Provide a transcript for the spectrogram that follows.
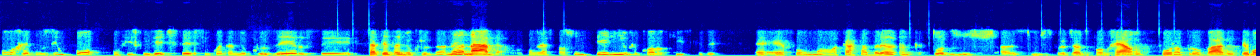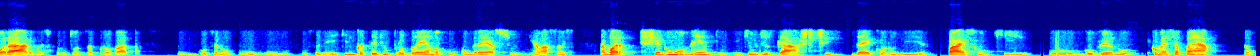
pô, reduzir um pouco o confisco, em vez de ser 50 mil cruzeiros, ser 70 mil cruzeiros, não, nada. O Congresso passou inteirinho que o Collor quis, quer dizer, é, é, foi uma, uma, carta branca. Todas as medidas provisórias do Plano Real foram aprovadas, demoraram, mas foram todas aprovadas o governo, o, o, o Fernando Henrique nunca teve um problema com o Congresso em relação a isso. Agora, chega um momento em que o desgaste da economia faz com que o governo comece a apanhar. Então,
